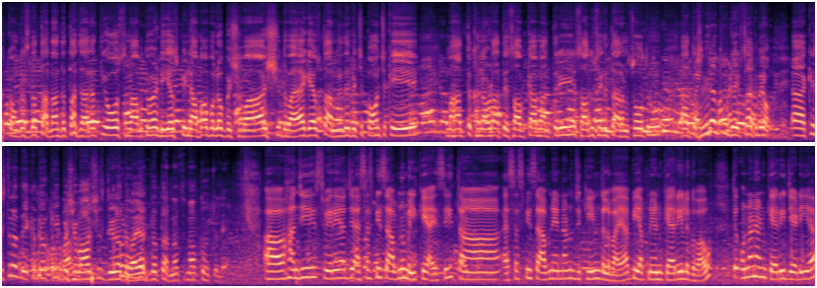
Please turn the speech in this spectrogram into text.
ਕਾਂਗਰਸ ਦਾ ਧਰਨਾ ਦਿੱਤਾ ਜਾ ਰਿਹਾ ਸੀ ਉਹ ਸਮਾਪਤ ਹੋਇਆ। ਡੀਐਸਪੀ ਨਾਭਾ ਵੱਲੋਂ ਵਿਸ਼ਵਾਸ ਦਿਵਾਇਆ ਗਿਆ। ਉਸ ਧਰਨੇ ਦੇ ਵਿੱਚ ਪਹੁੰਚ ਕੇ ਮਹੰਤ ਖਨੌੜਾ ਤੇ ਸਾਬਕਾ ਮੰਤਰੀ ਸਾਧੂ ਸਿੰਘ ਧਰਮਸੋਤ ਨੂੰ ਤਸਵੀਰਾਂ ਤੁਸੀਂ ਦੇਖ ਸਕਦੇ ਹੋ। ਕਿਸ ਤਰ੍ਹਾਂ ਦੇਖਦੇ ਹੋ ਕਿ ਵਿਸ਼ਵਾਸ ਜਿਹੜਾ ਦਿਵਾਇਆ ਦਾ ਧਰਨਾ ਸਮਾਪਤ ਹੋ ਚੱਲਿਆ? ਹਾਂਜੀ ਸਵੇਰੇ ਅੱਜ ਐਸਐਸਪੀ ਸਾਹਿਬ ਨੂੰ ਮਿਲ ਕੇ ਆਏ ਸੀ ਤਾਂ ਐਸਐਸਪੀ ਸਾਹਿਬ ਨੇ ਇਹਨਾਂ ਨੂੰ ਯਕੀਨ ਦਿਲਵਾਇਆ ਵੀ ਆਪਣੀ ਇਨਕੁਆਇਰੀ ਲਗਵਾਓ ਤੇ ਉਹਨਾਂ ਨੇ ਇਨਕੁਆਇਰੀ ਜਿਹੜੀ ਆ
